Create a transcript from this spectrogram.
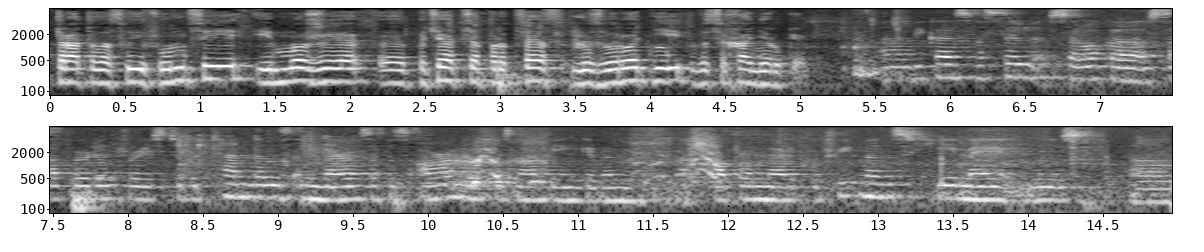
втратила свої функції і може е, початися процес незворотній висихання руки. Uh, because Vasil Soroka suffered injuries to the tendons and nerves of his arm and was not being given uh, proper medical treatments, he may lose um,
